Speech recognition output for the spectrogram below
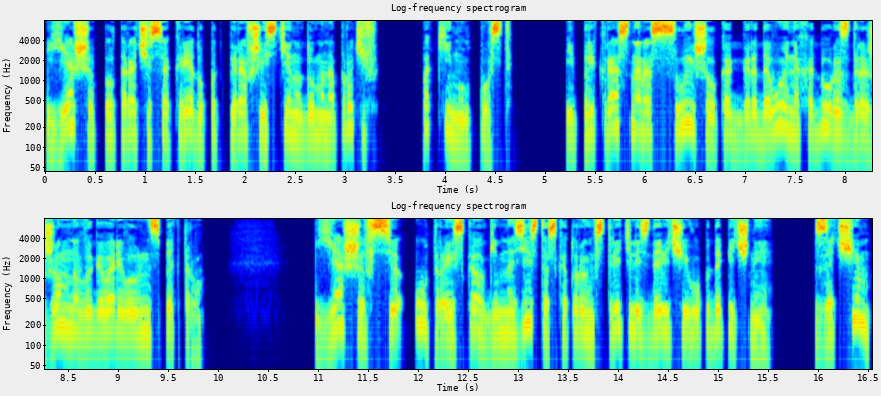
Яша, полтора часа кряду подпиравший стену дома напротив, покинул пост и прекрасно расслышал, как городовой на ходу раздраженно выговаривал инспектору. Яша все утро искал гимназиста, с которым встретились давеча его подопечные. Зачем?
